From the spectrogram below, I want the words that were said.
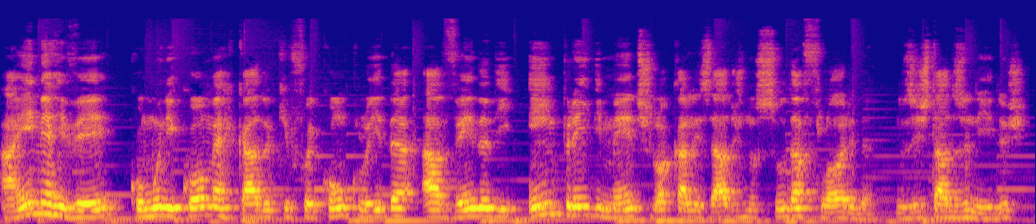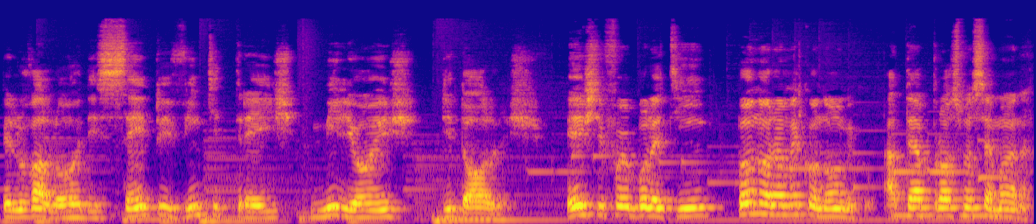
A MRV comunicou ao mercado que foi concluída a venda de empreendimentos localizados no sul da Flórida, nos Estados Unidos, pelo valor de 123 milhões de dólares. Este foi o boletim Panorama Econômico. Até a próxima semana.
